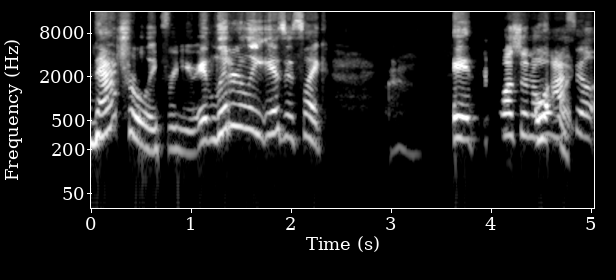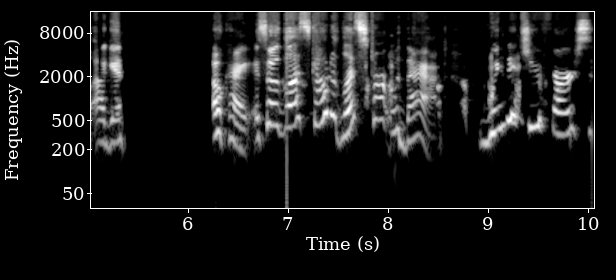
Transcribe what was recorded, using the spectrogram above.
naturally for you. It literally is. It's like, it, it wasn't well, I feel, I guess, okay. So let's go to, let's start with that. When did you first,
